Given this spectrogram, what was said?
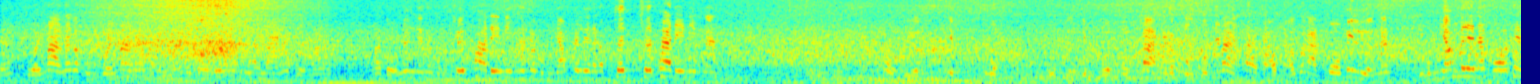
นะสวยมากนะครับผมสวยมากนะมาต่อเนื่องนะเป็นลายลายนะสวยมามาต่อเนื่องนะครับผมเชิ้ตผ้าเดนิมนะครับผมย้ำไปเลยนะครับเชิ้ตเชิ้ตผ้าเดนิมนะ เหลืองเจ็บปวดโอ้โหเหลืองเจ็บปวดสดมากนะครับสีสดมากผ้าขาวขาวสะอาดคอไม่เหลืองนะผมย้ำไปเลยนะคอแทบ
